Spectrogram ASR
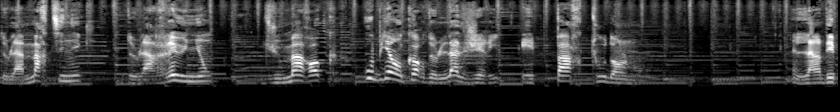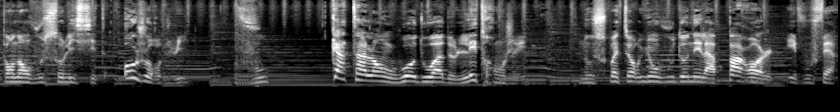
de la Martinique, de la Réunion, du Maroc ou bien encore de l'Algérie et partout dans le monde. L'indépendant vous sollicite aujourd'hui, vous, catalans ou audois de l'étranger, nous souhaiterions vous donner la parole et vous faire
